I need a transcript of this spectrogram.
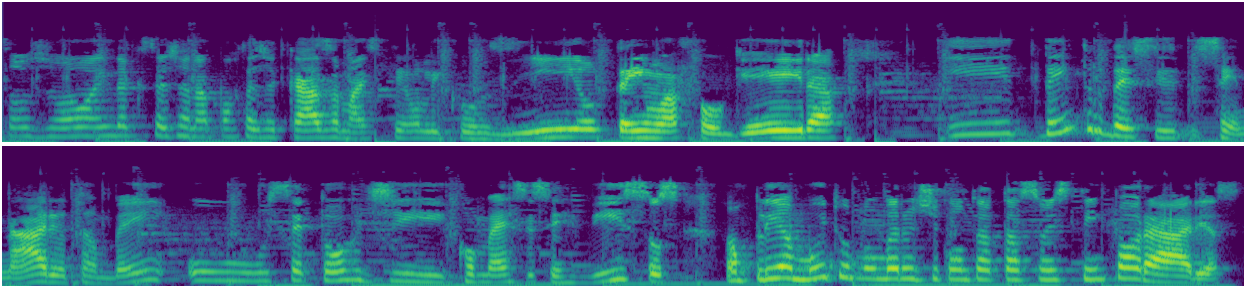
São João, ainda que seja na porta de casa, mas tem um licorzinho, tem uma fogueira. E dentro desse cenário também, o setor de comércio e serviços amplia muito o número de contratações temporárias.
